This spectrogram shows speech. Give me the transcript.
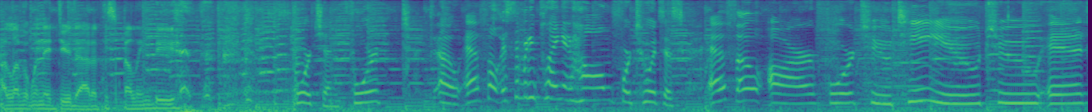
I love it when they do that at the spelling bee. Fortune. Fort. Oh, F O. Is somebody playing at home? Fortuitous. F O R for to T U Two it.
